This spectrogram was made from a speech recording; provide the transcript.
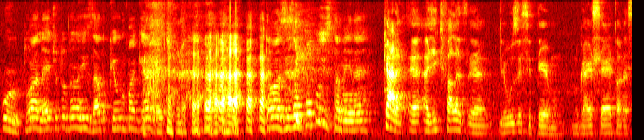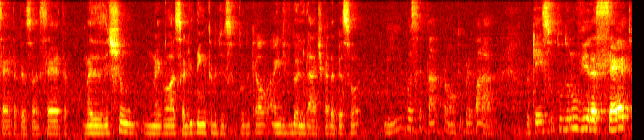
cortou a net, eu tô dando risada porque eu não paguei a net. então, às vezes é um pouco isso também, né? Cara, é, a gente fala, é, eu uso esse termo, lugar certo, hora certa, pessoa certa, mas existe um, um, negócio ali dentro disso tudo que é a individualidade de cada pessoa e você tá pronto e preparado. Porque isso tudo não vira certo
